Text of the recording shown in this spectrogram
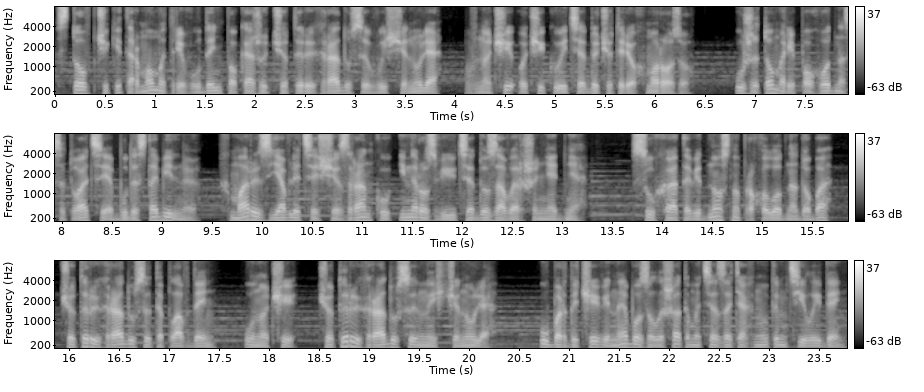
Стовпчики термометрів у день покажуть 4 градуси вище нуля, вночі очікується до 4 морозу. У Житомирі погодна ситуація буде стабільною, хмари з'являться ще зранку і не розвіються до завершення дня. Суха та відносно прохолодна доба 4 градуси тепла в день, уночі 4 градуси нижче нуля. У Бардичеві небо залишатиметься затягнутим цілий день.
